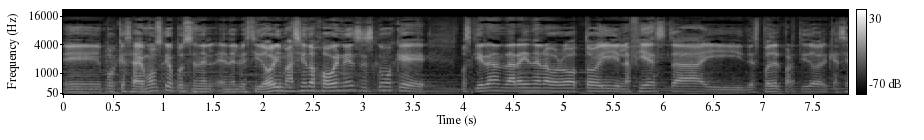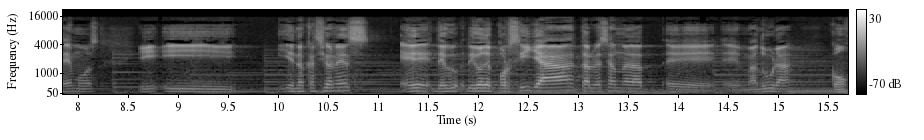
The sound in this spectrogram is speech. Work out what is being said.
eh, porque sabemos que pues en el, en el vestidor y más siendo jóvenes es como que pues quieren andar ahí en el alboroto y en la fiesta y después del partido a ver qué hacemos y, y- y en ocasiones eh, de- digo de por sí ya tal vez a una edad eh, eh, madura con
